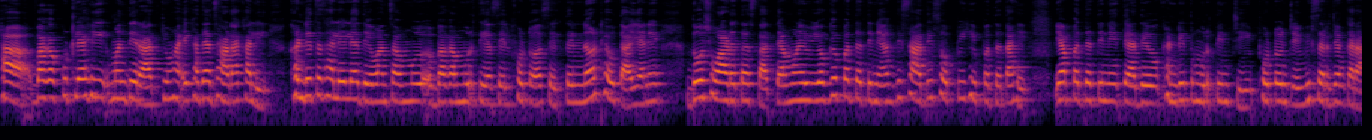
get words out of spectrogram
हा बघा कुठल्याही मंदिरात किंवा एखाद्या झाडाखाली खंडित झालेल्या देवांचा मू बघा मूर्ती असेल फोटो असेल ते न ठेवता याने दोष वाढत असतात. त्यामुळे योग्य पद्धतीने अगदी साधी सोपी ही पद्धत आहे. या पद्धतीने त्या देव खंडित मूर्तींची फोटोंचे विसर्जन करा.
